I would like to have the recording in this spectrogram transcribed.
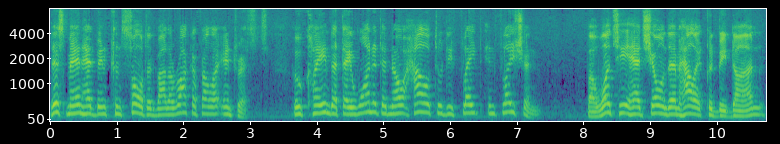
this man had been consulted by the Rockefeller interests who claimed that they wanted to know how to deflate inflation. But once he had shown them how it could be done,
